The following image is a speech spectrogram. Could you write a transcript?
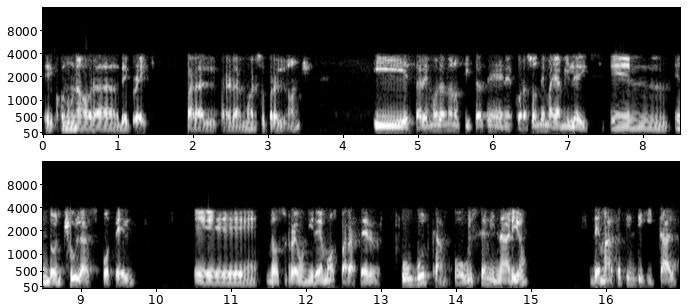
eh, con una hora de break para el, para el almuerzo, para el lunch. Y estaremos dándonos citas en el corazón de Miami Lakes, en, en Don Chulas Hotel. Eh, nos reuniremos para hacer un bootcamp o un seminario de marketing digital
